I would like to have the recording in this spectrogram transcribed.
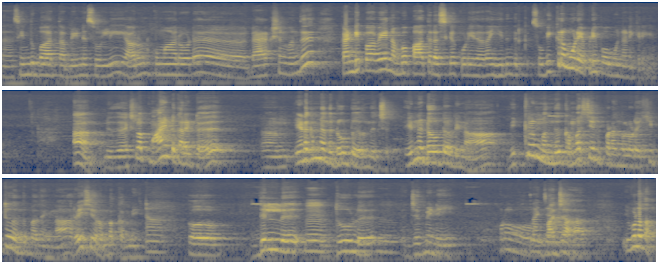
அஹ், சிந்துபாத் அப்படின்னு சொல்லி அருண்குமாரோட டைரக்ஷன் வந்து கண்டிப்பாகவே நம்ம பார்த்து ரசிக்கக்கூடியதாக தான் இருந்திருக்கு. ஸோ விக்ரமோட எப்படி போகும்னு நினைக்கிறீங்க? ஆ இது ஆக்சுவலாக பாயிண்ட் கரெக்டு எனக்குமே அந்த டவுட் இருந்துச்சு. என்ன டவுட் அப்படின்னா விக்ரம் வந்து கமர்ஷியல் படங்களோட ஹிட்டு வந்து பார்த்தீங்கன்னா ரேஷியோ ரொம்ப கம்மி. இப்போ தில்லு தூளு ஜெமினி அப்புறம் மஜா. இவ்வளோதான்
